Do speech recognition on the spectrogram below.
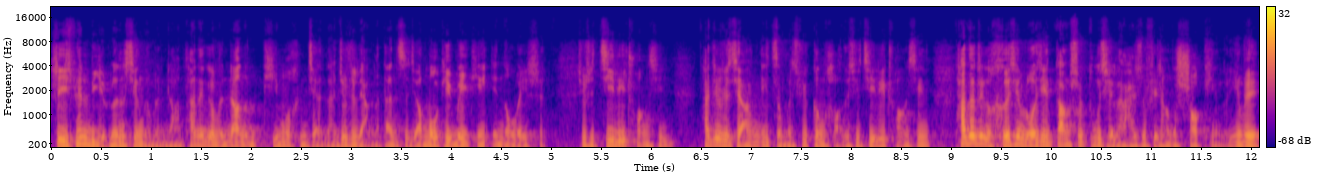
是一篇理论性的文章。它那个文章的题目很简单，就是两个单词，叫 motivating innovation，就是激励创新。他就是讲你怎么去更好的去激励创新，他的这个核心逻辑当时读起来还是非常的 shocking 的，因为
